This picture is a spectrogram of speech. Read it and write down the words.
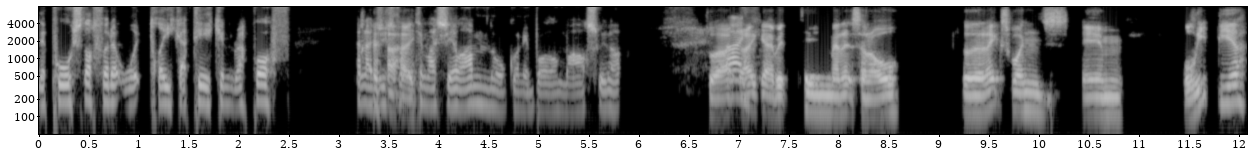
the poster for it looked like a Taken rip-off. And I just Aye. thought to myself, I'm not going to bother my arse with that. So I. I get about 10 minutes in all. So the next one's um, Leap Year.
